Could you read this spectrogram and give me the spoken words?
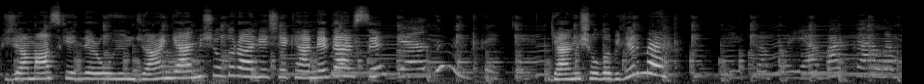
pijama askerleri oyuncağın gelmiş olur Aliye Şeker ne dersin? Geldi mi peki? Gelmiş olabilir mi? Kapıya bakalım.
